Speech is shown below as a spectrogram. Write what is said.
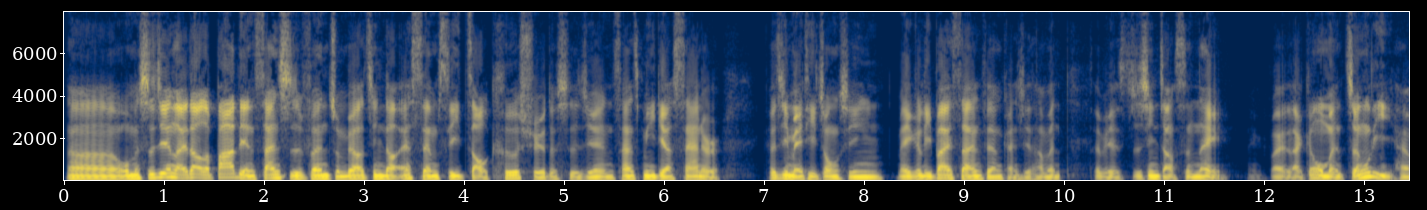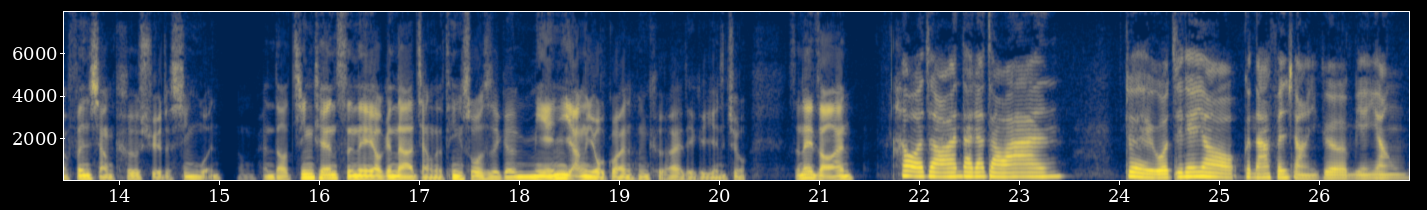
那我们时间来到了八点三十分，准备要进到 SMC 早科学的时间，Science Media Center 科技媒体中心。每个礼拜三，非常感谢他们，特别执行长 Snay 每礼拜来跟我们整理还有分享科学的新闻。我们看到今天 Snay 要跟大家讲的，听说是跟绵羊有关，很可爱的一个研究。Snay 早安。好，早安，大家早安。对我今天要跟大家分享一个绵羊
